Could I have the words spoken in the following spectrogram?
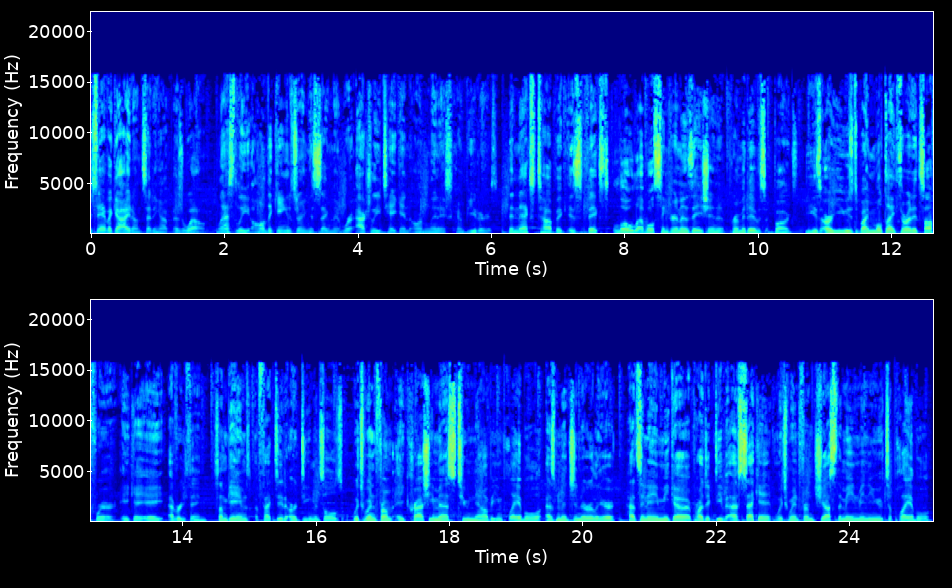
which they have a guide on setting up as well. Lastly, all the games during this segment were actually taken on Linux computers. The next topic is fixed low level synchronization primitives bugs. These are used by multi threaded software, aka everything. Some games affected are Demon Souls, which went from a crashy mess to now being playable, as mentioned earlier. Hatsune Miku Project Diva F2, which went from just the main menu to playable.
